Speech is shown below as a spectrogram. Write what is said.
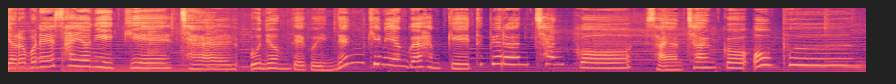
여러분의 사연이 있기에 잘 운영되고 있는 김희영과 함께 특별한 창고, 사연 창고 오픈.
